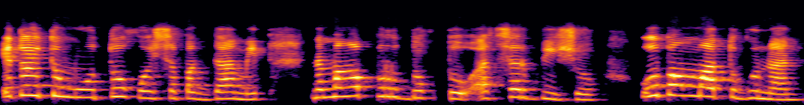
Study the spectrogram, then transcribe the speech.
Ito ay tumutukoy sa paggamit ng mga produkto at serbisyo upang matugunan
